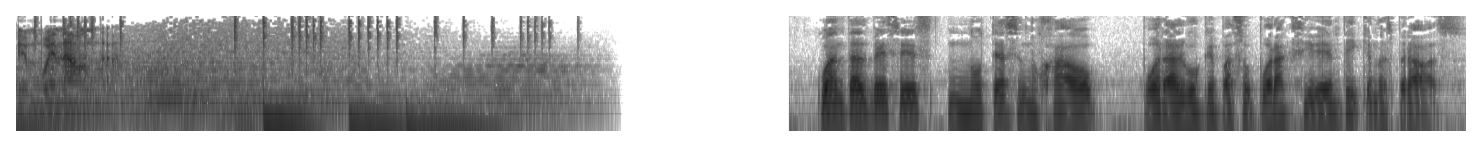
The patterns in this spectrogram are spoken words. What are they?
en buena onda. ¿Cuántas veces no te has enojado por algo que pasó por accidente y que no esperabas?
